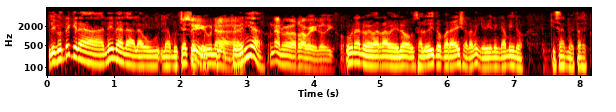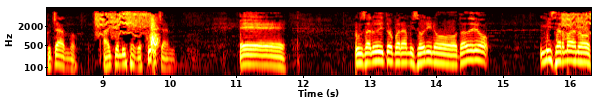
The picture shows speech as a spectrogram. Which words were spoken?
le conté que era nena la, la, la muchacha Sí, que, una, que venía. una nueva Ravelo, dijo. Una nueva Ravelo, un saludito para ella también que viene en camino. Quizás no estás escuchando. Hay quien dice que escuchan. Eh, un saludito para mi sobrino Tadeo, mis hermanos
